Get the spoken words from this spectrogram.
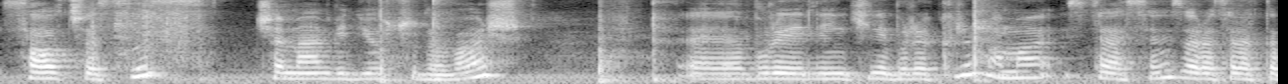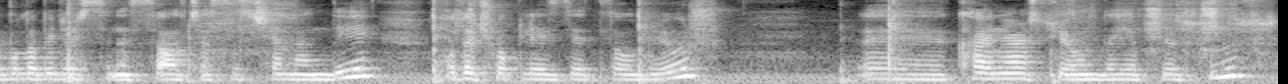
salçasız çemen videosu da var. Ee, buraya linkini bırakırım ama isterseniz aratarak da bulabilirsiniz salçasız çemen diye. O da çok lezzetli oluyor. Ee, kaynar suyunda yapıyorsunuz.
